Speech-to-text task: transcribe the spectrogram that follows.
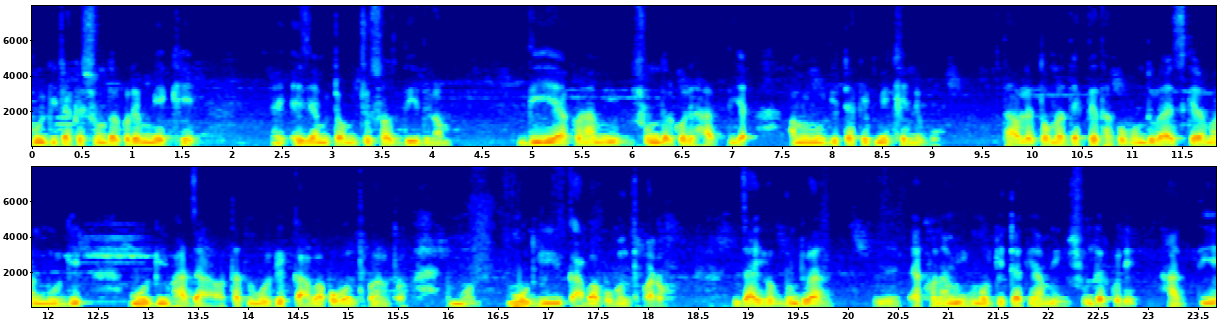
মুরগিটাকে সুন্দর করে মেখে এই যে আমি টমেটো সস দিয়ে দিলাম। দিয়ে এখন আমি সুন্দর করে হাত দিয়ে আমি মুরগিটাকে মেখে নেব। তাহলে তোমরা দেখতে থাকো বন্ধুরা আজকে আমার মুরগি মুরগি ভাজা, অর্থাৎ মুরগির কাবাবও বলতে পারো তো মুরগি কাবাবও বলতে পারো। যাই হোক বন্ধুরা এখন আমি মুরগিটাকে আমি সুন্দর করে হাত দিয়ে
